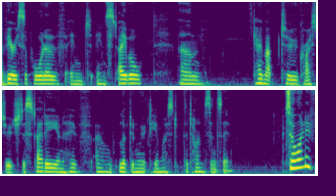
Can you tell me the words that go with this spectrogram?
very supportive and and stable. Um, came up to Christchurch to study and have um, lived and worked here most of the time since then. So, I wonder if,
